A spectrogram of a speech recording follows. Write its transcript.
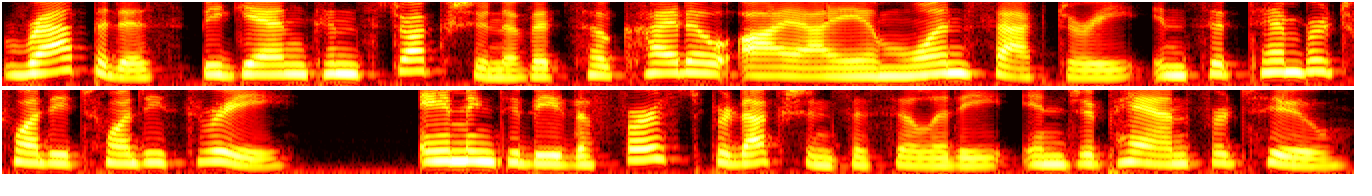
Rapidus began construction of its Hokkaido IIM 1 factory in September 2023, aiming to be the first production facility in Japan for 2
